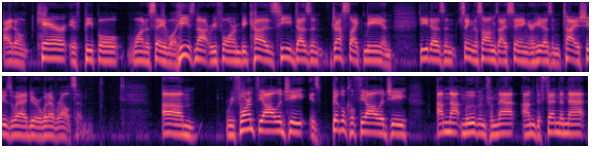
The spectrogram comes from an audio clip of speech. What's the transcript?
I don't care if people want to say, well, he's not reformed because he doesn't dress like me and he doesn't sing the songs I sing or he doesn't tie his shoes the way I do or whatever else. Um, Reformed theology is biblical theology. I'm not moving from that. I'm defending that.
